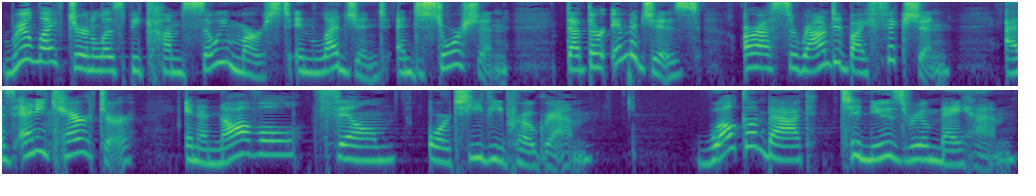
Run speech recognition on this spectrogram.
Real life journalists become so immersed in legend and distortion that their images are as surrounded by fiction as any character in a novel, film, or TV program. Welcome back to Newsroom Mayhem.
